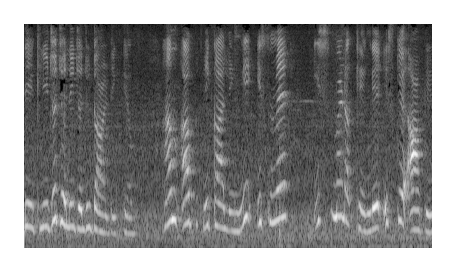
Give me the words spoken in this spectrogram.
देख लीजिए, जल्दी जल्दी डाल देंगे हम। हम अब निकालेंगे, इसमें इसमें रखेंगे, इसके आगे,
